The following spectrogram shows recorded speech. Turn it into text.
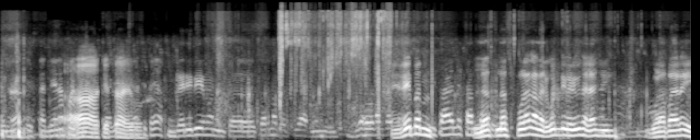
हा ते तर आहे भाऊ. गरीबी आहे म्हणून तर करणं पडते आपण रे पण लस लस पोळा खाणार कोणती गरीबी झाली अशी गोळा पाय रे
